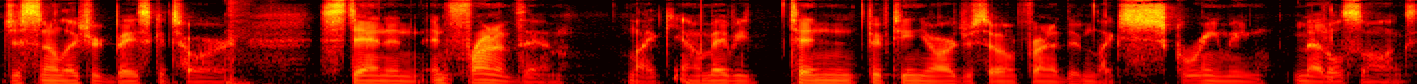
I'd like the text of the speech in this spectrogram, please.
just an electric bass guitar, standing in front of them, like you know maybe 10, 15 yards or so in front of them, like screaming metal songs,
